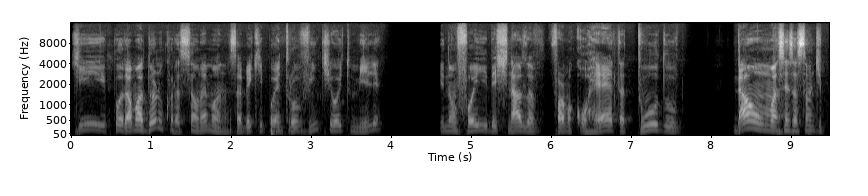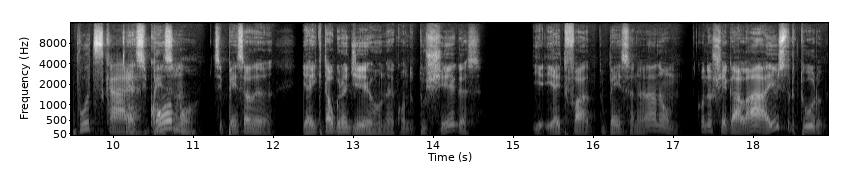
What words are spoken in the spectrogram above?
Que, pô, dá uma dor no coração, né, mano? Saber que, pô, entrou 28 milha e não foi destinado da forma correta, tudo. Dá uma sensação de, putz, cara, É, se pensa- como? se pensa. E aí que tá o grande erro, né? Quando tu chegas, e, e aí tu fala, tu pensa, né? Ah, não, quando eu chegar lá, aí eu estruturo.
